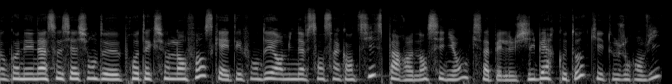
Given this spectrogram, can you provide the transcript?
Donc on est une association de protection de l'enfance qui a été fondée en 1956 par un enseignant qui s'appelle Gilbert Coteau, qui est toujours en vie,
